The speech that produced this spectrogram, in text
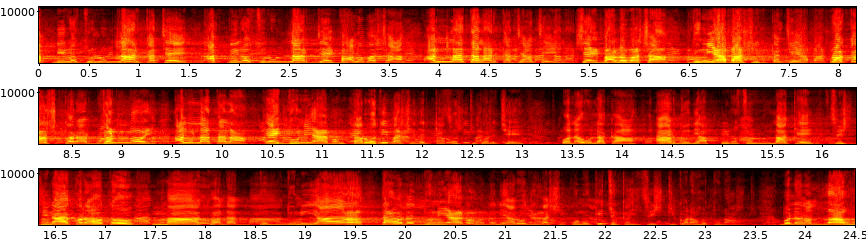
আপনি রসুল্লাহর কাছে, আপনি রসুল্লাহর যে ভালোবাসা আল্লাহ তালার কাছে আছে, সেই ভালোবাসা দুনিয়াবাসীর কাছে প্রকাশ করার জন্যই আল্লাহ তালা এই দুনিয়া এবং তার অধিবাসীদেরকে সৃষ্টি করেছে। আর যদি আপনি রসুল্লাহকে সৃষ্টি না করা হতো দুনিয়া, তাহলে দুনিয়া এবং দুনিয়ার অধিবাসী কোনো সৃষ্টি করা হতো না। বলেন আল্লাহু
